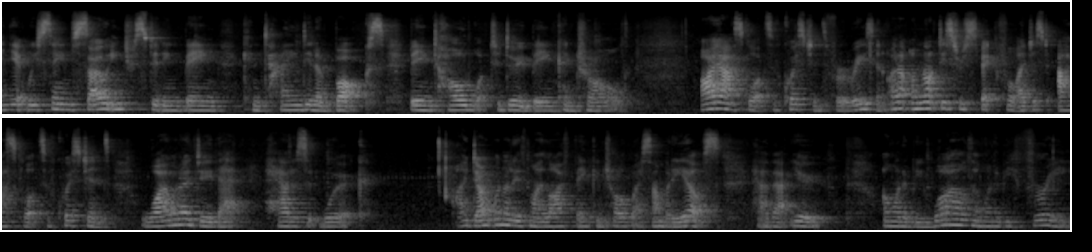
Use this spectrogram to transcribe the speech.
And yet we seem so interested in being contained in a box, being told what to do, being controlled. I ask lots of questions for a reason. I am not disrespectful, I just ask lots of questions. Why would I do that? How does it work? I don't want to live my life being controlled by somebody else. How about you? I want to be wild, I want to be free.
